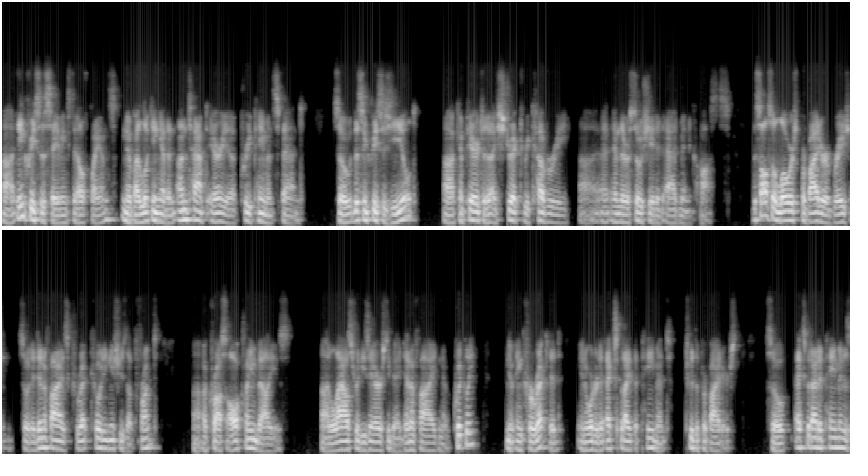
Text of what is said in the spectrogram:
uh, increases savings to health plans you know, by looking at an untapped area of prepayment spend. So this increases yield uh, compared to a strict recovery uh, and, and, their associated admin costs. This also lowers provider abrasion. So it identifies correct coding issues up front uh, across all claim values. Uh, it allows for these errors to be identified you know, quickly you know, and corrected in order to expedite the payment to the providers. So expedited payment is,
